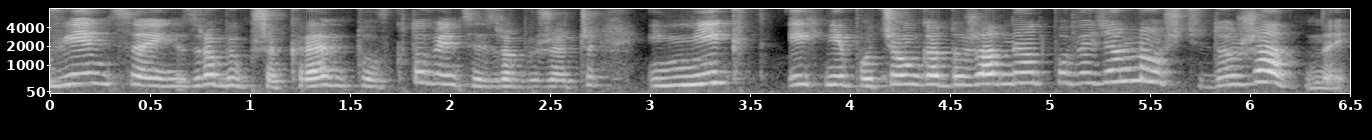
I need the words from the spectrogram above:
więcej zrobił przekrętów, kto więcej zrobił rzeczy i nikt ich nie pociąga do żadnej odpowiedzialności, do żadnej.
